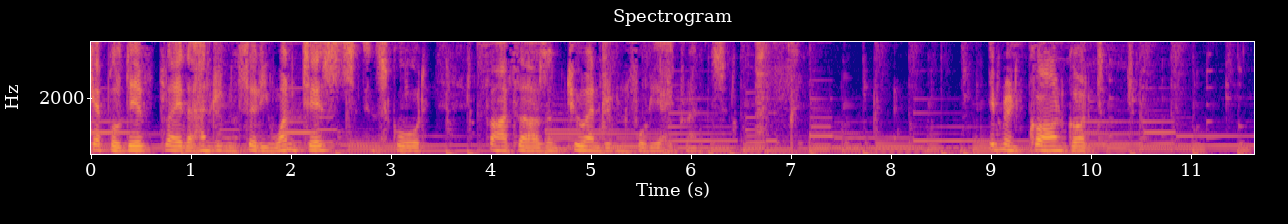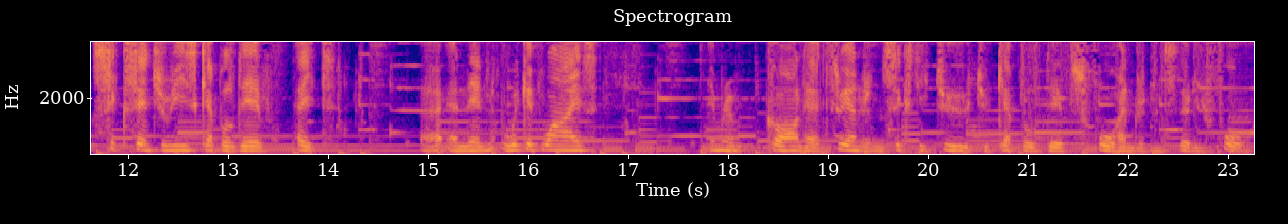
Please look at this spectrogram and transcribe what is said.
Kapil Dev played 131 Tests and scored 5,248 runs. Imran Khan got six centuries, Kapil Dev eight. Uh, and then wicket wise, Imran Khan had 362 to Kapil Dev's 434.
